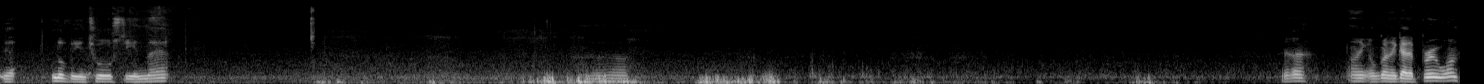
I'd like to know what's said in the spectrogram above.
Yeah, lovely and toasty in there. Yeah, I think I'm going to get a brew one.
